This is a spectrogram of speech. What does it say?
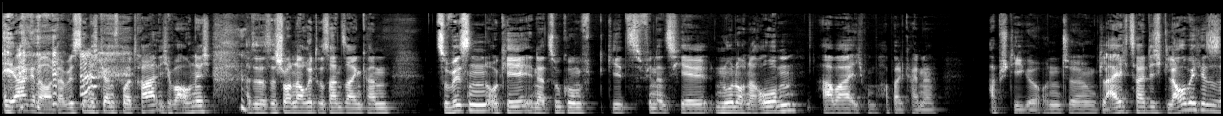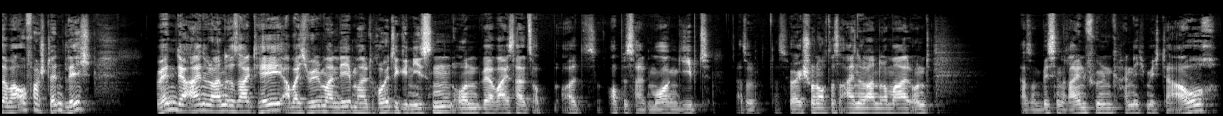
Ja, genau, da bist du nicht ganz neutral, ich aber auch nicht. Also, dass es schon auch interessant sein kann, zu wissen, okay, in der Zukunft geht's finanziell nur noch nach oben, aber ich habe halt keine Abstiege. Und äh, gleichzeitig glaube ich, ist es aber auch verständlich, wenn der eine oder andere sagt, hey, aber ich will mein Leben halt heute genießen und wer weiß halt, ob, als, ob es halt morgen gibt. Also das höre ich schon auch das eine oder andere Mal und ja, so ein bisschen reinfühlen kann ich mich da auch.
